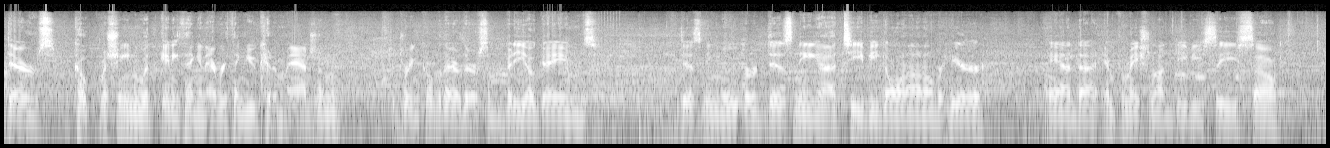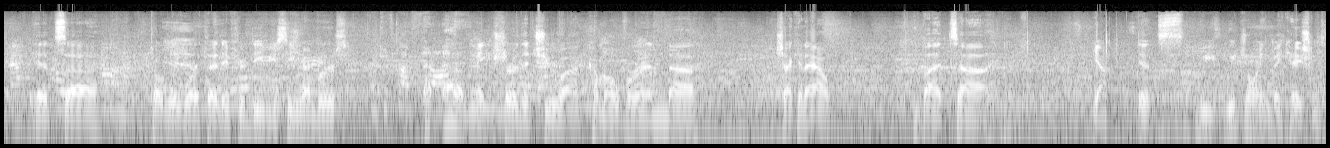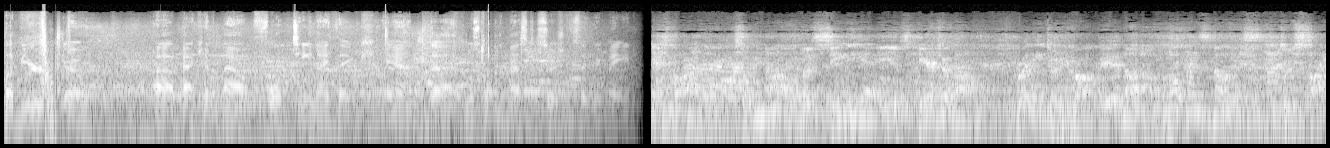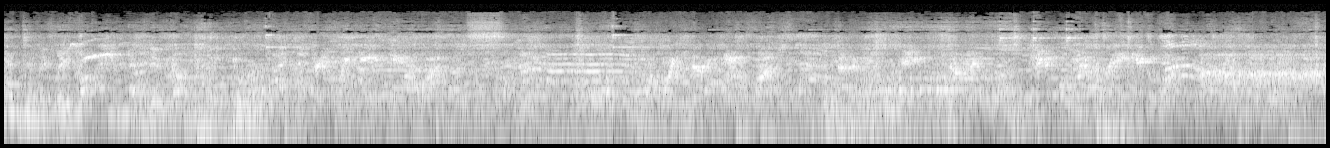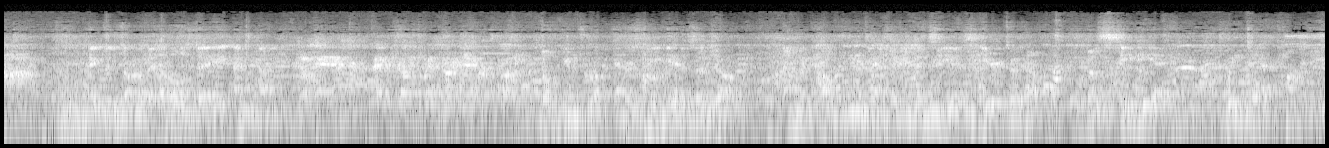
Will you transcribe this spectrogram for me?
There's Coke machine with anything and everything you could imagine to drink over there. There's some video games, Disney mo- or Disney uh, TV going on over here, and uh, information on DVC. So it's uh, totally worth it if you're DVC members. Make sure that you uh, come over and uh, check it out. But uh, yeah, it's we we joined Vacation Club years ago, uh, back in about 14, I think, and uh, it was one of the best decisions that we made. So now the CDA is here to help, ready to drop in on a moment's notice to scientifically find and evaluate humor. Day and night. The future of energy is a joke, and the Comedy Detection Agency is here to help. The CDA. We take comedy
